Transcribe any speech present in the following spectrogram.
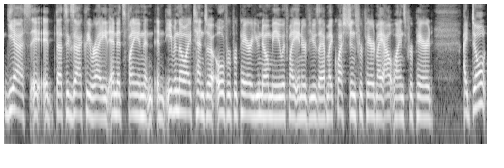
Yes, it, it, that's exactly right. And it's funny. And, and even though I tend to over prepare, you know me with my interviews, I have my questions prepared, my outlines prepared. I don't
